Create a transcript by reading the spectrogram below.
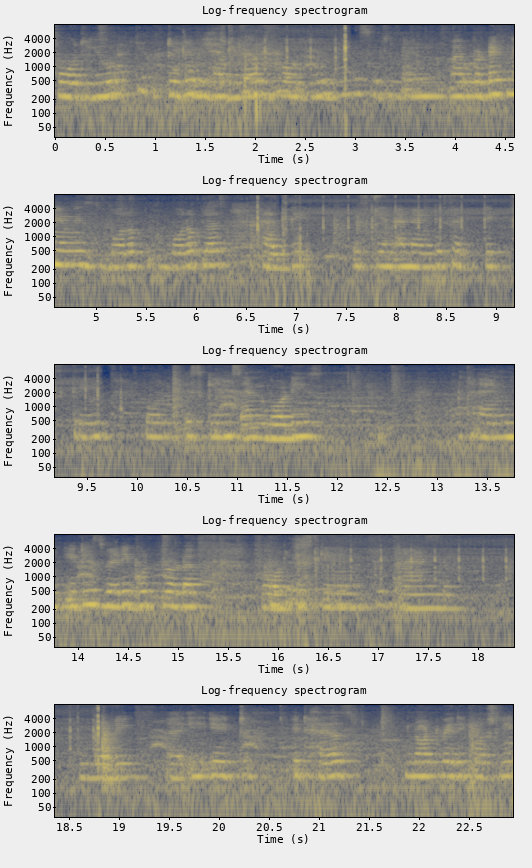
for you. Today we have got for you. My product name is Boro Boroplus Healthy Skin and Antiseptic Cream for skins and bodies and it is very good product for skin and body. Uh, it it has not very costly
